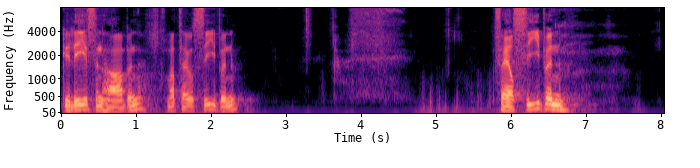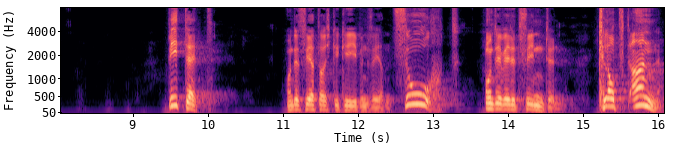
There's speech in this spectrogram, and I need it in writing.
gelesen haben, Matthäus 7, Vers 7. Bittet und es wird euch gegeben werden. Sucht und ihr werdet finden. Klopft an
